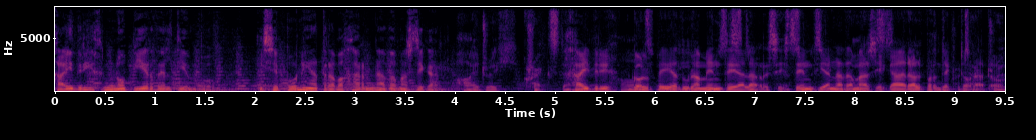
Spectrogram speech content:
Heydrich no pierde el tiempo y se pone a trabajar nada más llegar. Heydrich golpea duramente a la resistencia nada más llegar al protectorado.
